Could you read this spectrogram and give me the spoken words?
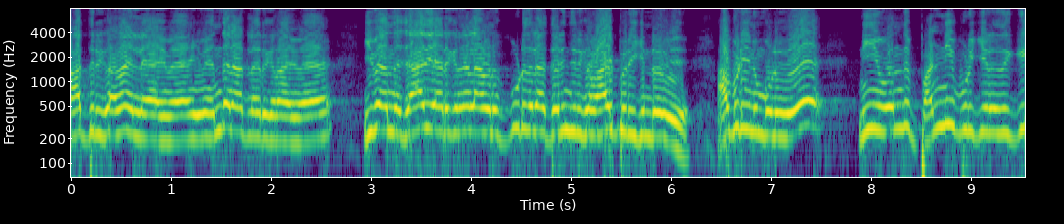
பார்த்துருக்கானா இல்லையா இவன்? இவன் எந்த நாட்டில் இருக்கிறான் இவன்? இவன் அந்த ஜாதியா இருக்கிறனால அவனுக்கு கூடுதலாக தெரிஞ்சிருக்க வாய்ப்பு இருக்கின்றது. அப்படின்னும் பொழுது நீ வந்து பண்ணி பிடிக்கிறதுக்கு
